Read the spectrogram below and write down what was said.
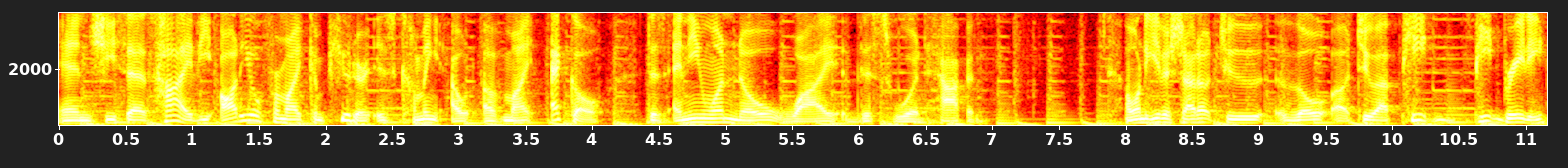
And she says, Hi, the audio from my computer is coming out of my Echo. Does anyone know why this would happen? I want to give a shout out to uh, to uh, Pete Pete Brady,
